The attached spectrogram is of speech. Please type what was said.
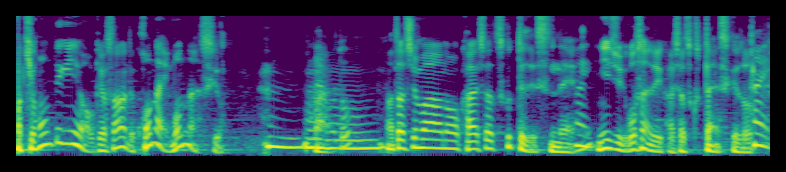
まあ、基本的にはお客さんなんて来ないもんなんですよ。うん。なるほど。うん私もあの会社作ってですね、はい。25歳で会社作ったんですけど、はい。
